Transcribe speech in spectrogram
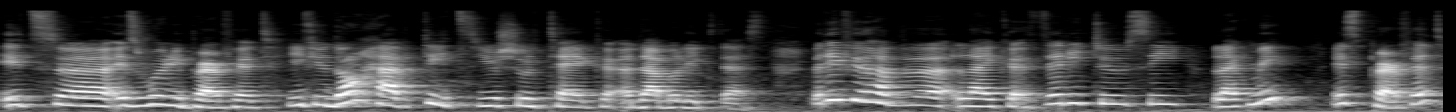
it's, uh, it's really perfect. If you don't have tits, you should take a double XS. But if you have uh, like a 32C like me, it's perfect.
